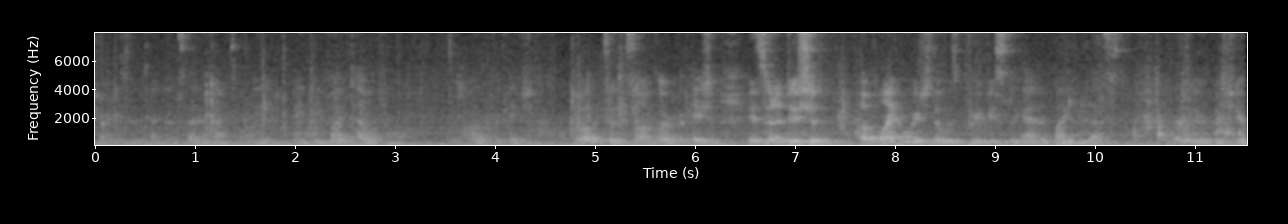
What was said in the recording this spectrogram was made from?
attorney's attendance at a council meeting may be by telephone. It's a clarification. Well, it's, it's not a clarification. It's an addition of language that was previously added by US earlier this year.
